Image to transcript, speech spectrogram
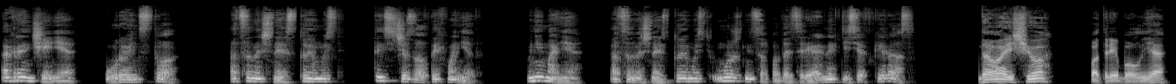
Ограничение. Уровень 100. Оценочная стоимость Тысяча золотых монет. Внимание! Оценочная стоимость может не совпадать с реальной в десятки раз. «Давай еще!» — потребовал я,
